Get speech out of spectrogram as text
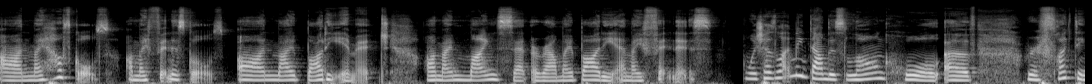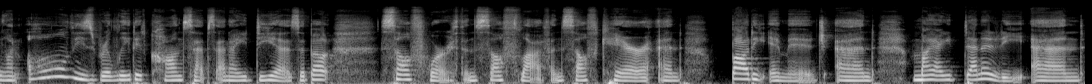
on my health goals, on my fitness goals, on my body image, on my mindset around my body and my fitness which has led me down this long hole of reflecting on all these related concepts and ideas about self worth and self love and self care and body image and my identity and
